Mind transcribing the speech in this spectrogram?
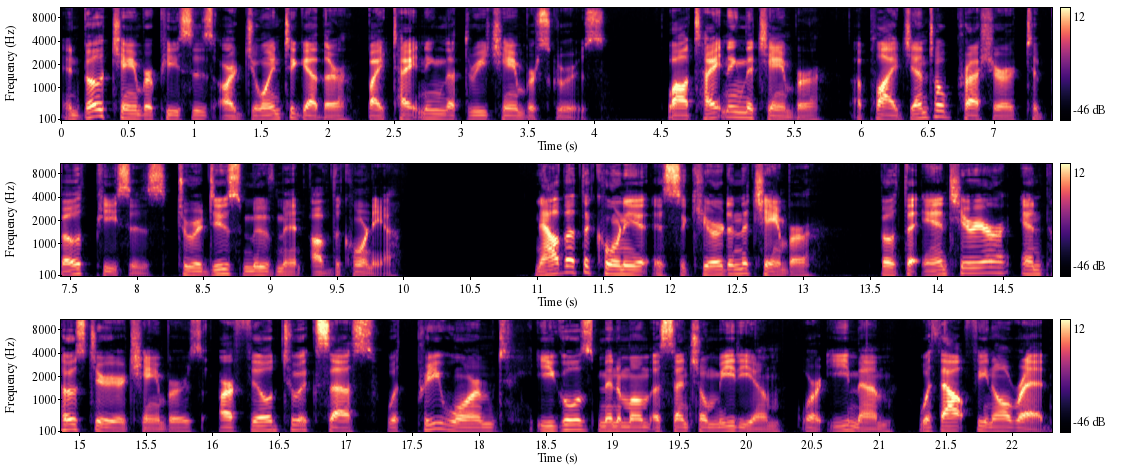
and both chamber pieces are joined together by tightening the three chamber screws. While tightening the chamber, apply gentle pressure to both pieces to reduce movement of the cornea. Now that the cornea is secured in the chamber, both the anterior and posterior chambers are filled to excess with pre-warmed Eagles Minimum Essential Medium, or EMEM, without phenol red.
